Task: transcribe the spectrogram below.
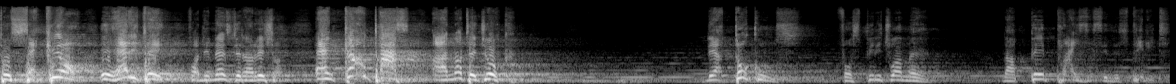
to secure a heritage for the next generation. Encounters are not a joke, they are tokens for spiritual men that pay prices in the spirit.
